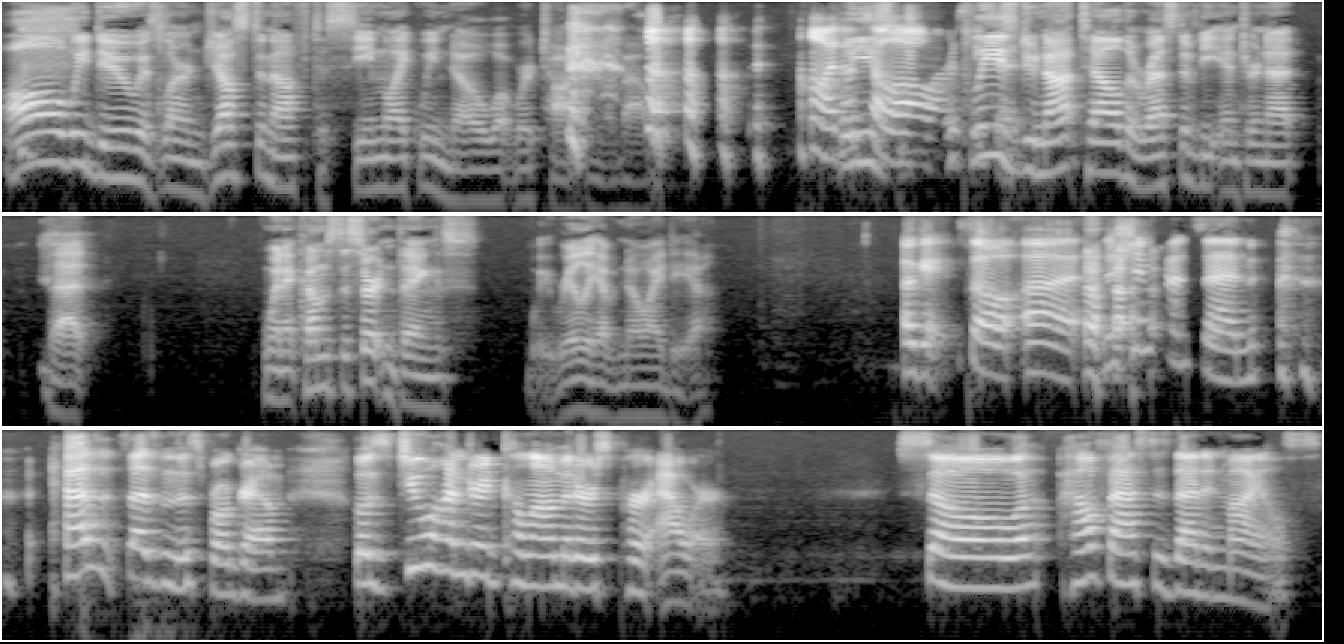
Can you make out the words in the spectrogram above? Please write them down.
All we do is learn just enough to seem like we know what we're talking about. Oh, don't Please- tell all our Please do not tell the rest of the internet that when it comes to certain things, we really have no idea. Okay, so uh, the Shinkansen, as it says in this program, goes 200 kilometers per hour. So, how fast is that in miles?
